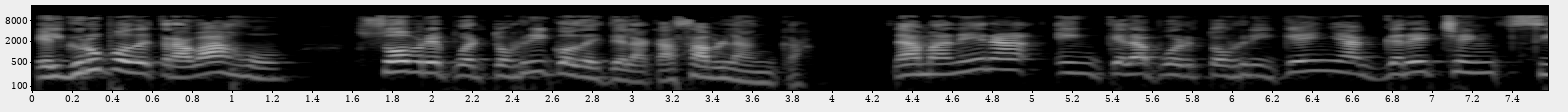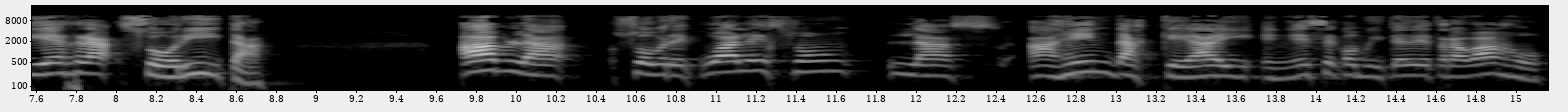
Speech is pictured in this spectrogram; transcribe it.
el grupo de trabajo sobre Puerto Rico desde la Casa Blanca. La manera en que la puertorriqueña Gretchen Sierra Zorita habla sobre cuáles son las agendas que hay en ese comité de trabajo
